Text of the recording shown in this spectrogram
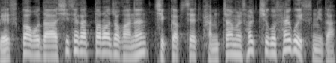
매수가보다 시세가 떨어져가는 집값에 밤잠을 설치고 살고 있습니다.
